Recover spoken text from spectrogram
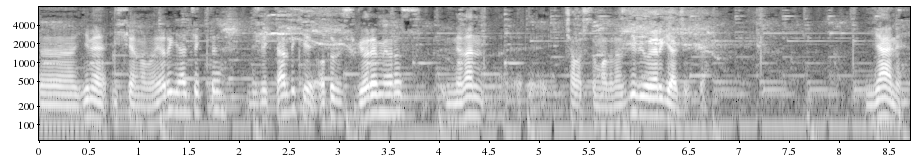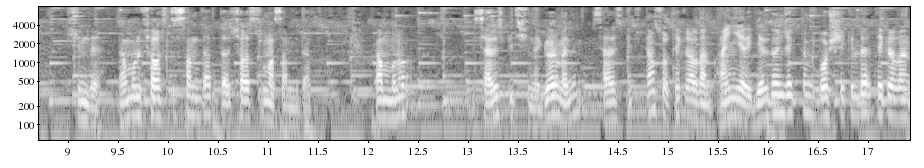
e, yine iş yerinden uyarı gelecekti. Diyeceklerdi ki otobüsü göremiyoruz. Neden e, çalıştırmadınız diye bir uyarı gelecekti. Yani şimdi ben bunu çalıştırsam bir dert de çalıştırmasam bir dert. Ben bunu servis bitişinde görmedim. Servis bittikten sonra tekrardan aynı yere geri dönecektim. Boş şekilde tekrardan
